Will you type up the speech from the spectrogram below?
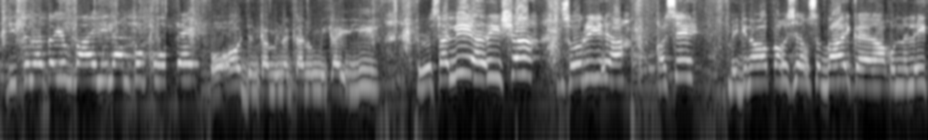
Dito na daw yung bahay ni Landong Putek. Oo, dyan kami nagtanong ni Kylie. Rosalie, Arisha! Sorry ah, kasi may ginawa pa kasi ako sa bahay kaya ako na late.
